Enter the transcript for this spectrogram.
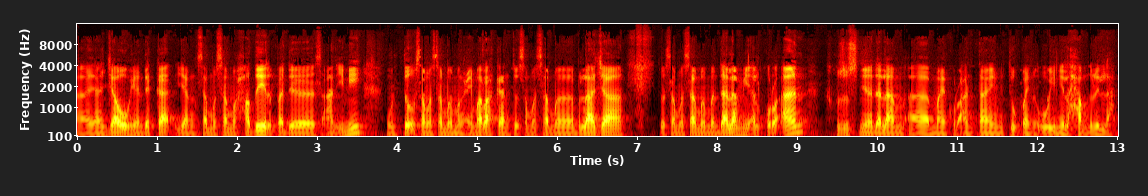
uh, yang jauh, yang dekat, yang sama-sama hadir pada saat ini untuk sama-sama mengimarahkan, untuk sama-sama belajar, untuk sama-sama mendalami Al-Quran khususnya dalam uh, My Quran Time 2.0 ini Alhamdulillah.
